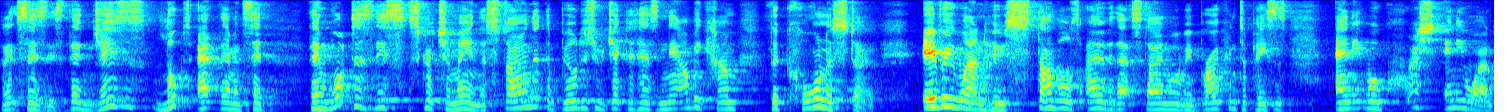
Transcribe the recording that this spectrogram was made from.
And it says this Then Jesus looked at them and said, Then what does this scripture mean? The stone that the builders rejected has now become the cornerstone. Everyone who stumbles over that stone will be broken to pieces, and it will crush anyone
